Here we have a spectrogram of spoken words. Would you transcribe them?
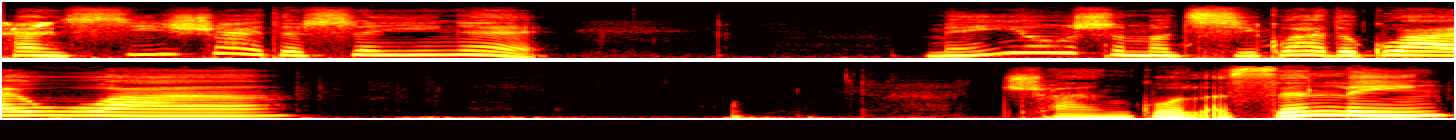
和蟋蟀的声音，哎，没有什么奇怪的怪物啊。穿过了森林，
